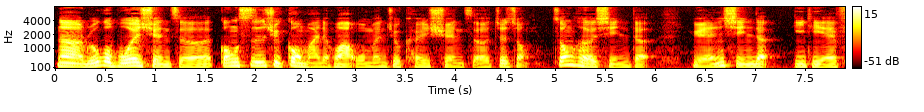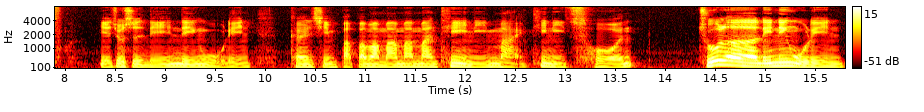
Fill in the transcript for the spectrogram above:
那如果不会选择公司去购买的话，我们就可以选择这种综合型的圆形的 ETF，也就是零零五零，可以请爸爸妈妈慢慢替你买，替你存。除了零零五零，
